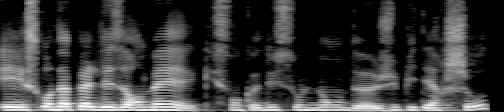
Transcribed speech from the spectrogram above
et ce qu'on appelle désormais, qui sont connus sous le nom de Jupiter chaud,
